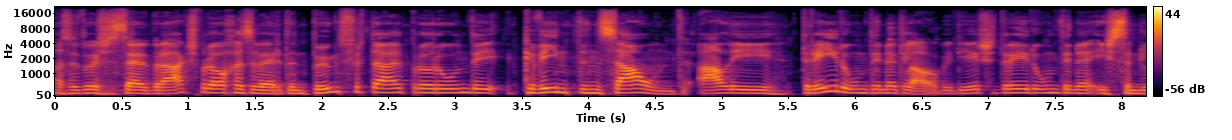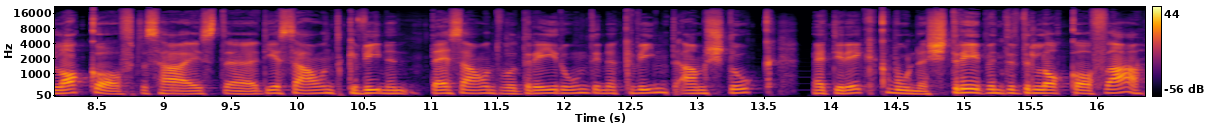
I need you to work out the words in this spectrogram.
Also du hast es selber angesprochen, es werden Punkte verteilt pro Runde. Gewinnt ein Sound alle drei Runden, glaube ich. Die ersten drei Runden ist es ein Lock-off. Das heisst, äh, die Sound gewinnen, der Sound, der drei Runden gewinnt am Stück, hat direkt gewonnen. Streben der Lock-off an?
